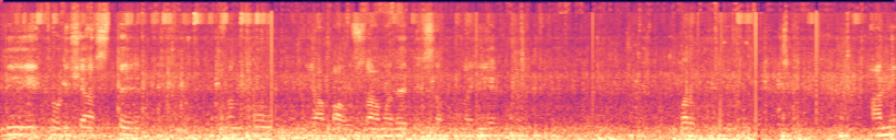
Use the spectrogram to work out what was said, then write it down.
ती थोडीशी असते परंतु या पावसामध्ये दिसत नाहीये. बरोबर आणि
